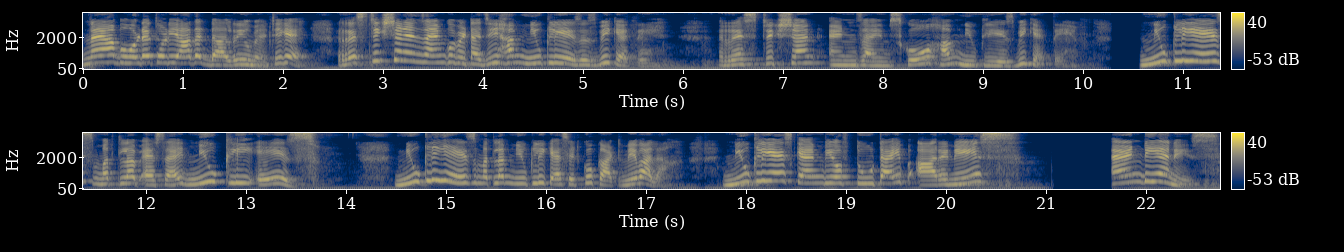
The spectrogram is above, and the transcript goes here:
नया बोर्ड है, थोड़ी आदत डाल रही हूँ मैं, ठीक है? रेस्ट्रिक्शन एंजाइम को बेटा जी हम न्यूक्लियेजेस भी कहते हैं। रेस्ट्रिक्शन एंजाइम्स को हम न्यूक्लियस भी कहते हैं। न्यूक्लियस मतलब ऐसा है न्यूक्लियस न्यूक्लियस मतलब न्यूक्लिक एसिड को काटने वाला। Nuclease can be of two type RNase and DNase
